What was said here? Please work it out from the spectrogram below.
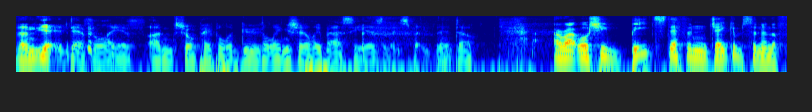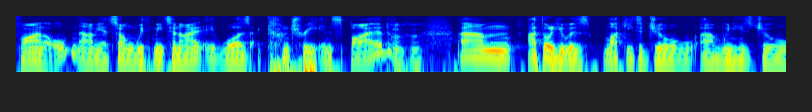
Then yeah, definitely. If I'm sure people are googling Shirley Bassey as they speak there. All right. Well, she beat Stefan Jacobson in the final. Um, he had song with me tonight. It was country inspired. Um, I thought he was lucky to jewel um, win his jewel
